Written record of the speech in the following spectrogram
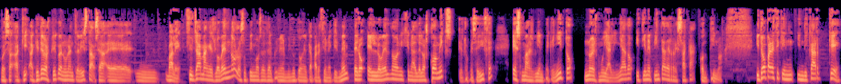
Pues aquí, aquí te lo explico en una entrevista. O sea, eh, mm, vale, Hugh Jackman es Lobezno, lo supimos desde el primer minuto en el que apareció en X-Men, pero el Lobezno original de los cómics, que es lo que se dice, es más bien pequeñito, no es muy alineado y tiene pinta de resaca continua. Y todo parece que in- indicar que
